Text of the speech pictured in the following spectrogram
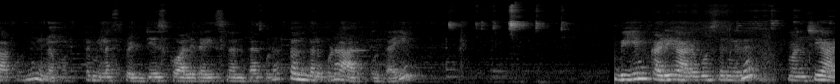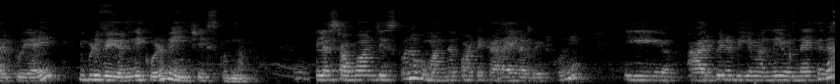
కాకుండా ఇలా మొత్తం ఇలా స్ప్రెడ్ చేసుకోవాలి రైస్లు అంతా కూడా తొందర కూడా ఆరిపోతాయి. బియ్యం కడిగి ఆరబోసాను కదా మంచిగా ఆరిపోయాయి. ఇప్పుడు ఇవన్నీ కూడా వేయించేసుకుందాం. ఇలా స్టవ్ ఆన్ చేసుకొని ఒక మందపాటి కడాయిలో పెట్టుకొని ఈ ఆరిపోయిన బియ్యం అన్నీ ఉన్నాయి కదా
